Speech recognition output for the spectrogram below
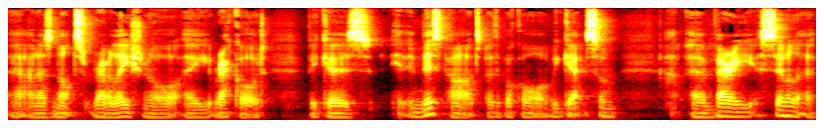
uh, and as not revelation or a record, because in this part of the Book of Mormon, we get some uh, very similar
